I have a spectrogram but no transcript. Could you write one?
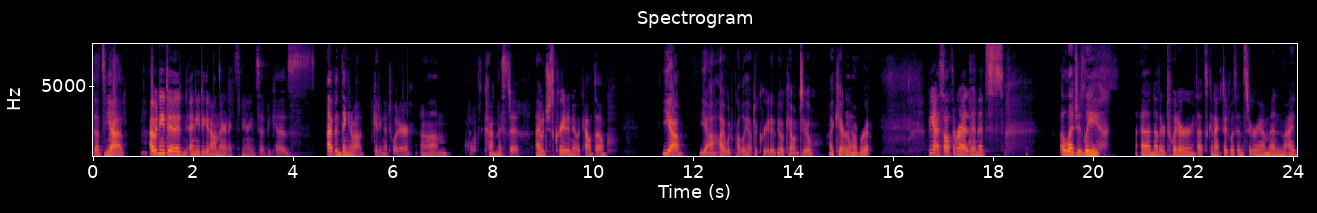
That's Yeah. bad. I would need to I need to get on there and experience it because I've been thinking about getting a Twitter. Um kind of missed it. I would just create a new account though. Yeah. Yeah. I would probably have to create a new account too. I can't Yeah. remember it. But yeah, I saw Thread and it's allegedly another Twitter that's connected with Instagram and I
